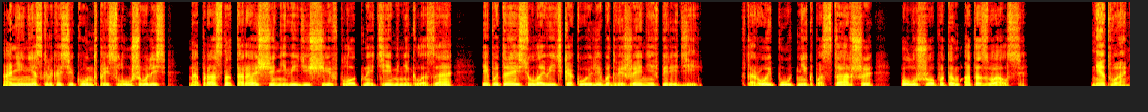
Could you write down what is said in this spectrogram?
Они несколько секунд прислушивались, напрасно тараща невидящие в плотной темени глаза и пытаясь уловить какое-либо движение впереди. Второй путник, постарше, полушепотом отозвался. «Нет, Вань,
